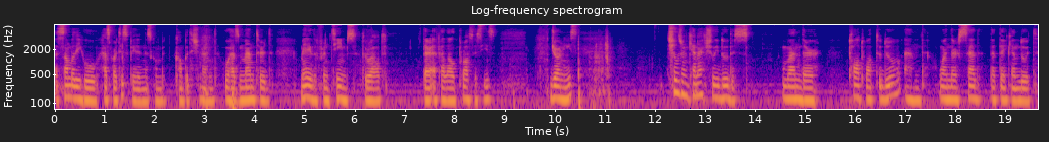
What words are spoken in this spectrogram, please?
as somebody who has participated in this com- competition and who has mentored many different teams throughout their FLL processes journeys children can actually do this when they're taught what to do and when they're said that they can do it.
